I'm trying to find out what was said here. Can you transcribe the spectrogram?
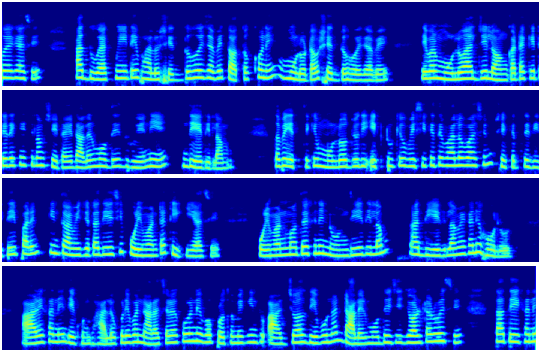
হয়ে গেছে। আর দু এক মিনিটেই ভালো সেদ্ধ হয়ে যাবে। ততক্ষণে মূলোটাও সেদ্ধ হয়ে যাবে। এবার মূলো আর যে লঙ্কাটা কেটে রেখেছিলাম, সেটাই ডালের মধ্যে ধুয়ে নিয়ে দিয়ে দিলাম। তবে এর থেকে মূল্য যদি একটু কেউ বেশি খেতে ভালোবাসেন, সেক্ষেত্রে দিতেই পারেন। কিন্তু আমি যেটা দিয়েছি, পরিমাণটা ঠিকই আছে। পরিমাণ মতো এখানে নুন দিয়ে দিলাম, আর দিয়ে দিলাম এখানে হলুদ। আর এখানে দেখুন, ভালো করে এবার নাড়াচাড়া করে নেব। প্রথমে কিন্তু আর জল দেব না, ডালের মধ্যে যে জলটা রয়েছে, তাতে এখানে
